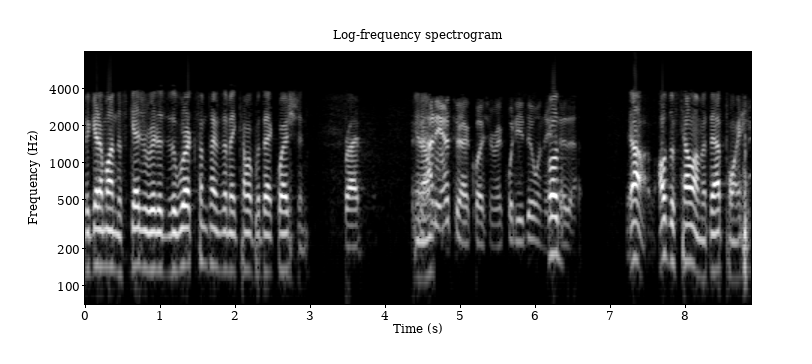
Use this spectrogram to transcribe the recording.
we get them on the schedule ready to do the work. Sometimes I may come up with that question. Right. You know? How do you answer that question, Rick? What do you do when they Well, say that? Yeah, I'll just tell them at that point.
